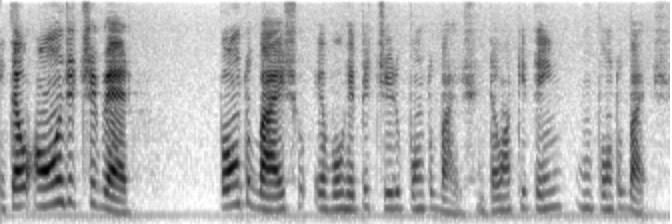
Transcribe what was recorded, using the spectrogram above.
então onde tiver ponto baixo eu vou repetir o ponto baixo. Então aqui tem um ponto baixo.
